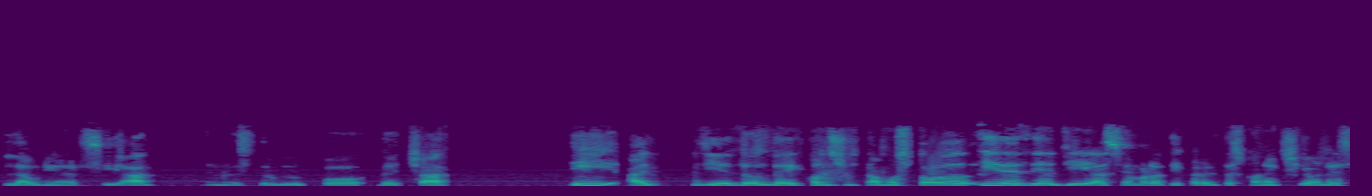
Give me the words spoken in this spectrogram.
la universidad, en nuestro grupo de chat, y allí es donde consultamos todo y desde allí hacemos las diferentes conexiones,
